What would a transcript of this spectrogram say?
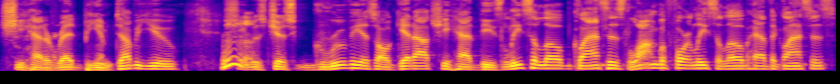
She had a red BMW. She Hmm. was just groovy as all get out. She had these Lisa Loeb glasses long before Lisa Loeb had the glasses.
